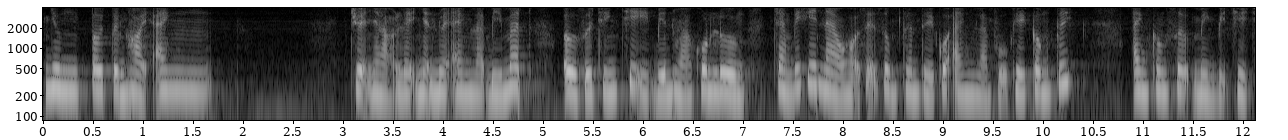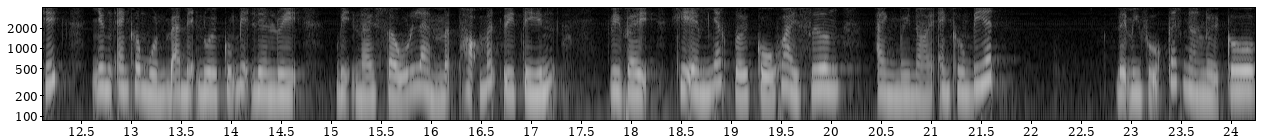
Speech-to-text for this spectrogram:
Nhưng tôi từng hỏi anh, Chuyện nhà họ Lệ nhận nuôi anh là bí mật. Ở dưới chính trị, biến hóa khôn lường, Chẳng biết khi nào họ sẽ dùng thân thế của anh làm vũ khí công kích. Anh không sợ mình bị chỉ trích nhưng anh không muốn ba mẹ nuôi cũng bị liên lụy, bị nói xấu làm họ mất uy tín. Vì vậy, khi em nhắc tới cố Hoài Dương, anh mới nói anh không biết. Lệ Minh Vũ cắt ngang lời cô,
